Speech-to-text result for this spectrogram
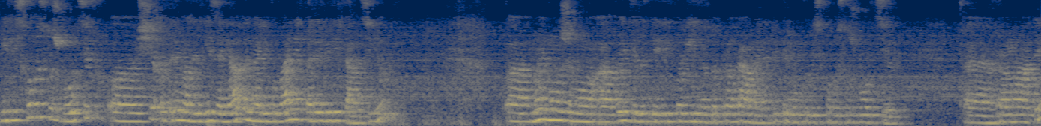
Від військовослужбовців е, ще отримали дві заяви на лікування та реабілітацію. Е, Ми можемо е, виділити відповідно до програми на підтримку військовослужбовців громади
